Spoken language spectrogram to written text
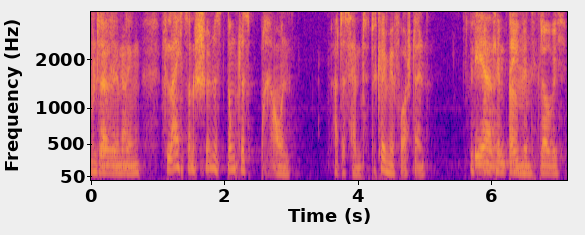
Unter dem. Ding. Vielleicht so ein schönes dunkles Braun hat das Hemd. Das kann ich mir vorstellen. Ist eher von Camp so, ähm, David, glaube ich.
